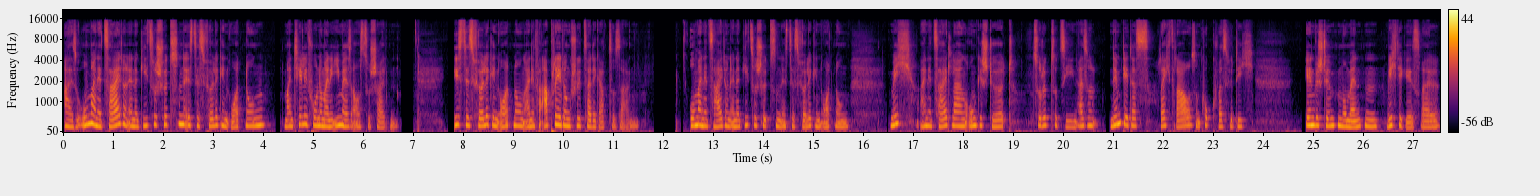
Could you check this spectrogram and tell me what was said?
Also um meine Zeit und Energie zu schützen, ist es völlig in Ordnung, mein Telefon und meine E-Mails auszuschalten ist es völlig in Ordnung, eine Verabredung frühzeitig abzusagen. Um meine Zeit und Energie zu schützen, ist es völlig in Ordnung, mich eine Zeit lang ungestört zurückzuziehen. Also nimm dir das Recht raus und guck, was für dich in bestimmten Momenten wichtig ist, weil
